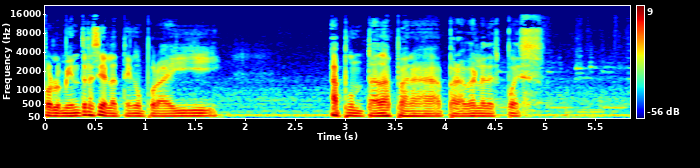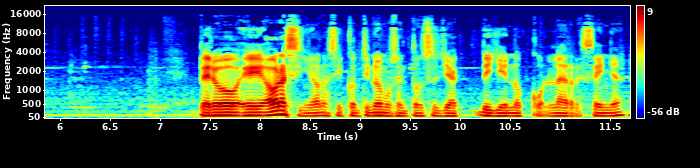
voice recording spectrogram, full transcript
por lo mientras ya la tengo por ahí apuntada para, para verla después. Pero eh, ahora sí, ahora sí, continuemos entonces ya de lleno con la reseña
